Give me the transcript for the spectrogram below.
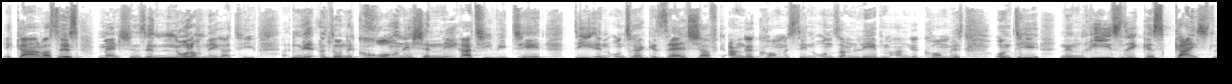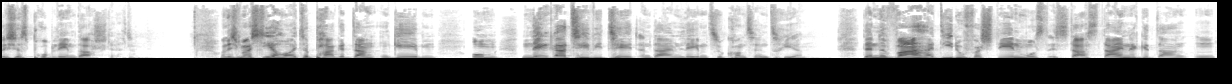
egal was ist, Menschen sind nur noch negativ. So eine chronische Negativität, die in unserer Gesellschaft angekommen ist, die in unserem Leben angekommen ist und die ein riesiges geistliches Problem darstellt. Und ich möchte dir heute ein paar Gedanken geben, um Negativität in deinem Leben zu konzentrieren. Denn eine Wahrheit, die du verstehen musst, ist das. Deine Gedanken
